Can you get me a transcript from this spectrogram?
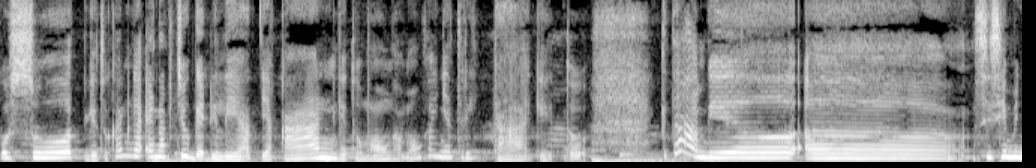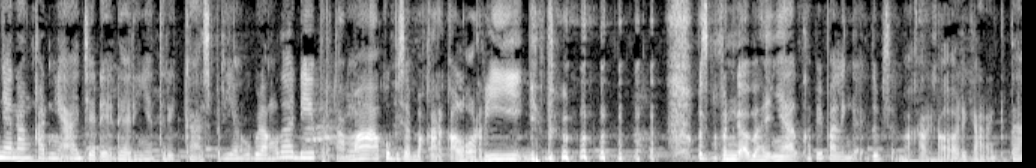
kusut gitu kan nggak enak juga dilihat ya kan gitu. Mau nggak mau kan nyetrika gitu. Kita ambil uh, sisi menyenangkannya aja deh dari nyetrika seperti yang aku bilang tadi pertama aku bisa bakar kalori gitu. Meskipun nggak banyak tapi paling nggak itu bisa bakar kalori karena kita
